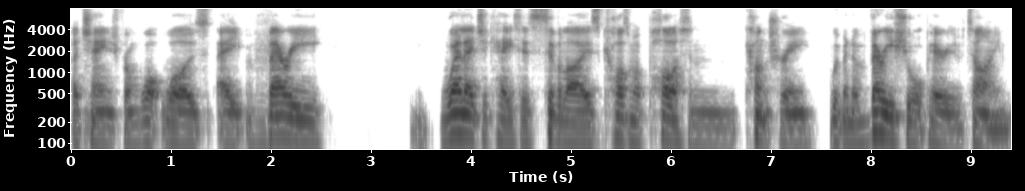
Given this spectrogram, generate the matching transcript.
a change from what was a very well educated, civilized, cosmopolitan country within a very short period of time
